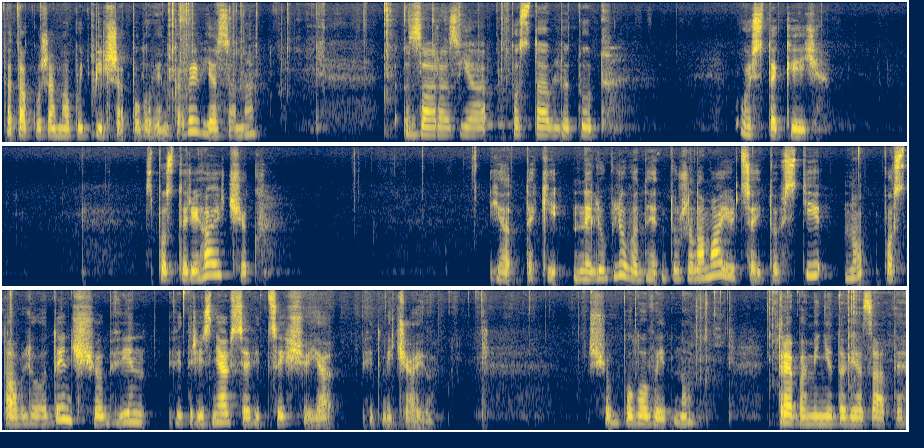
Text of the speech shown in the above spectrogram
Та так уже, мабуть, більша половинка вив'язана. Зараз я поставлю тут ось такий спостерігайчик. Я такі не люблю, вони дуже ламаються і товсті. Ну, поставлю один, щоб він відрізнявся від цих, що я відмічаю, щоб було видно. Треба мені дов'язати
